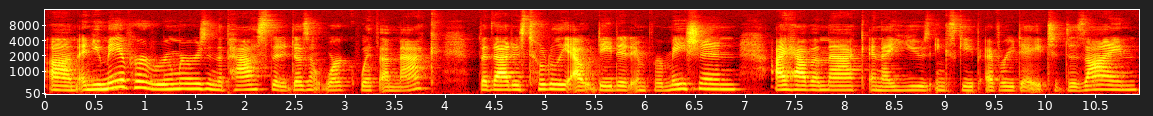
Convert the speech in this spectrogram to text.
Um, and you may have heard rumors in the past that it doesn't work with a Mac, but that is totally outdated information. I have a Mac and I use Inkscape every day to design.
